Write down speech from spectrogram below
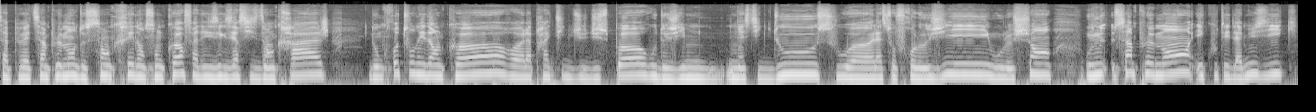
Ça peut être simplement de s'ancrer dans son corps, faire des exercices d'ancrage. Donc, retourner dans le corps, euh, la pratique du, du sport ou de gymnastique douce ou euh, la sophrologie ou le chant ou simplement écouter de la musique,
